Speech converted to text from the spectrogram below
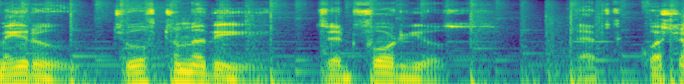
మీరు చూస్తున్నది జెడ్ ఫోర్ న్యూస్ క్వశ్చన్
